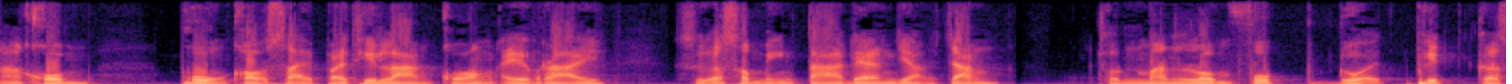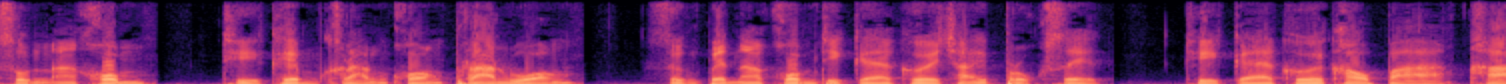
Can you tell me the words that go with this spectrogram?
อาคมพุ่งเข้าใส่ไปที่ล่างของไอ้ราย เสือสมิงตาแดงอย่างจัง จนมันล้มฟุบด้วยพิษกระสุนอาคม ที่เข้มขลังของพรานหวง ซึ่งเป็นอาคมที่แกเคยใช้ปลุกเสก ที่แกเคยเข้าป่าฆ่า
